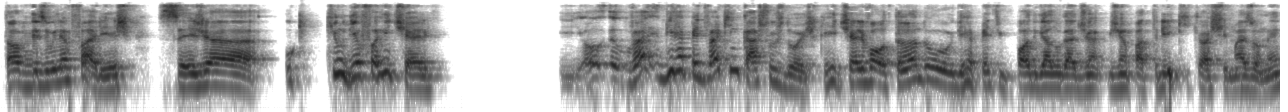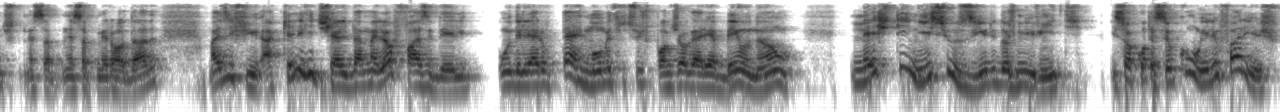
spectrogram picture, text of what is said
talvez o William Farias seja o que um dia foi Richelli. E eu, eu, vai, de repente vai que encaixa os dois. Que Richelli voltando, de repente pode ganhar lugar de Jean, Jean Patrick, que eu achei mais ou menos nessa, nessa primeira rodada. Mas enfim, aquele Richelli da melhor fase dele, onde ele era o termômetro se o esporte jogaria bem ou não, neste iníciozinho de 2020, isso aconteceu com o William Farias.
